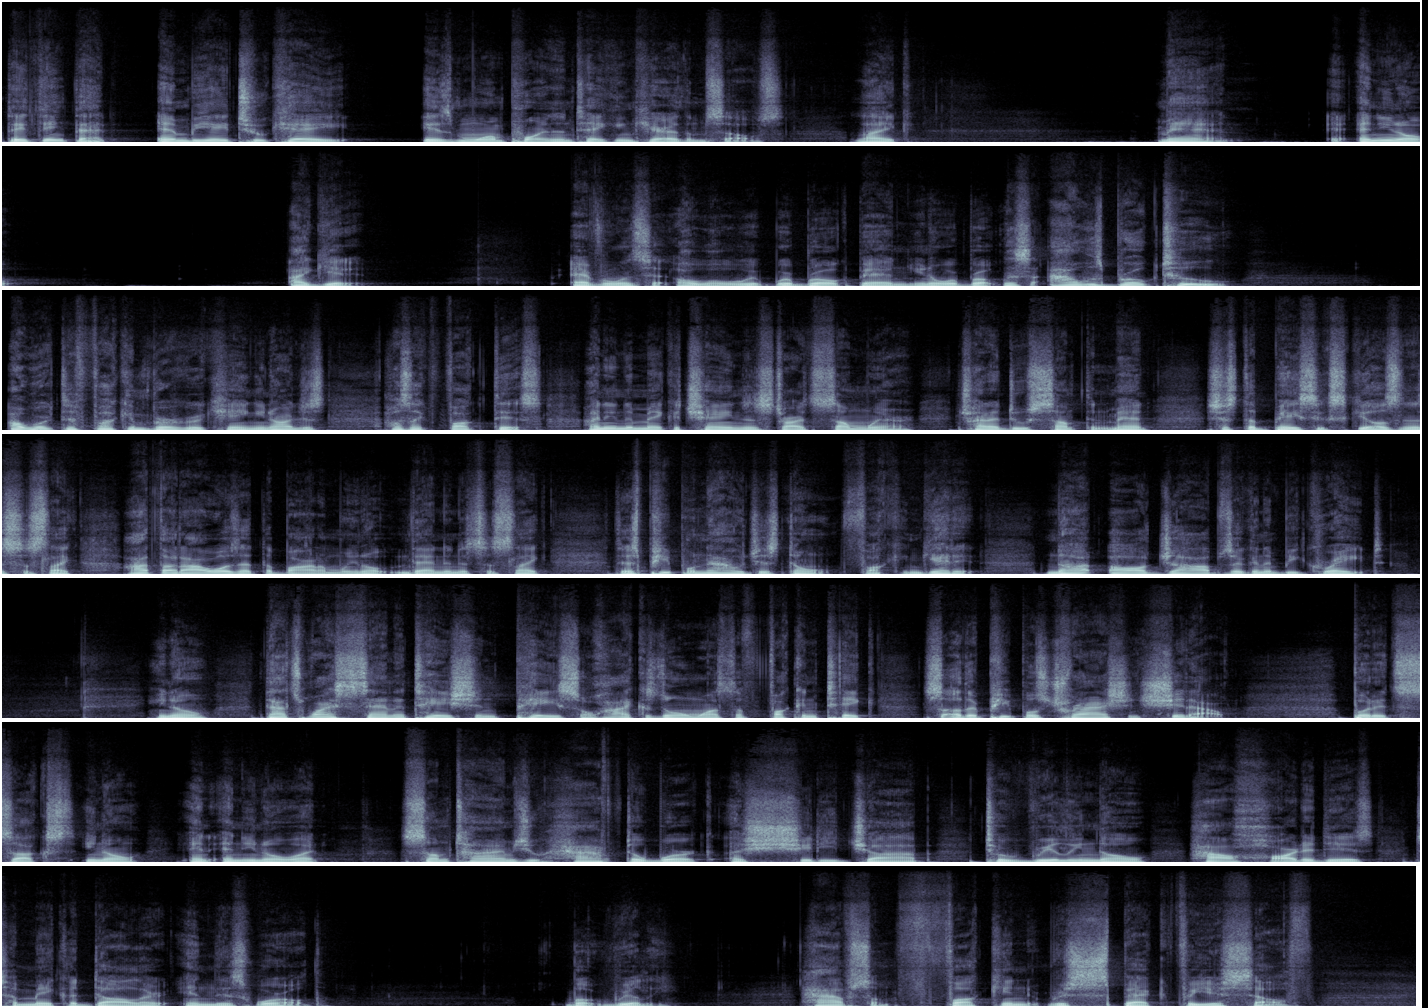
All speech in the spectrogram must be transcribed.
they think that NBA 2K is more important than taking care of themselves. Like, man, and you know, I get it. Everyone said, "Oh well, we're broke, Ben. You know, we're broke." Listen, I was broke too. I worked at fucking Burger King. You know, I just, I was like, fuck this. I need to make a change and start somewhere. Try to do something, man. It's just the basic skills. And it's just like, I thought I was at the bottom, you know, then. And it's just like, there's people now who just don't fucking get it. Not all jobs are going to be great. You know, that's why sanitation pays so high because no one wants to fucking take other people's trash and shit out. But it sucks, you know, and, and you know what? Sometimes you have to work a shitty job to really know how hard it is to make a dollar in this world. But really, have some fucking respect for yourself.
